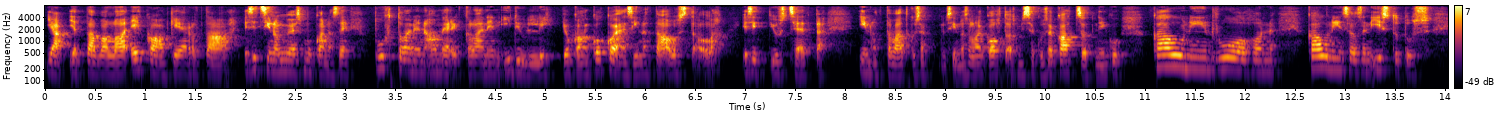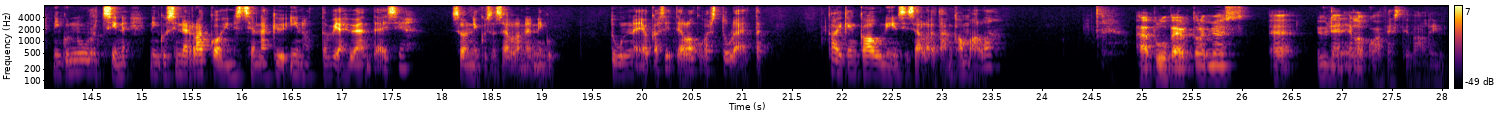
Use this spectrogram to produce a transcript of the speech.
ja, ja tavallaan ekaa kertaa. Ja sitten siinä on myös mukana se puhtoinen amerikkalainen idylli, joka on koko ajan siinä taustalla. Ja sitten just se, että inhottavaa, että kun sä, siinä on sellainen kohtaus, missä kun sä katsot niin kuin kauniin ruohon, kauniin sellaisen istutus niin kuin nurtsin niin kuin sinne rakoihin, niin siellä näkyy inhottavia hyönteisiä. Se on niin kuin se sellainen niin kuin tunne, joka siitä elokuvasta tulee, että kaiken kauniin sisällä jotain kamalaa. Blue Velvet oli myös Ylen elokuvafestivaalin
